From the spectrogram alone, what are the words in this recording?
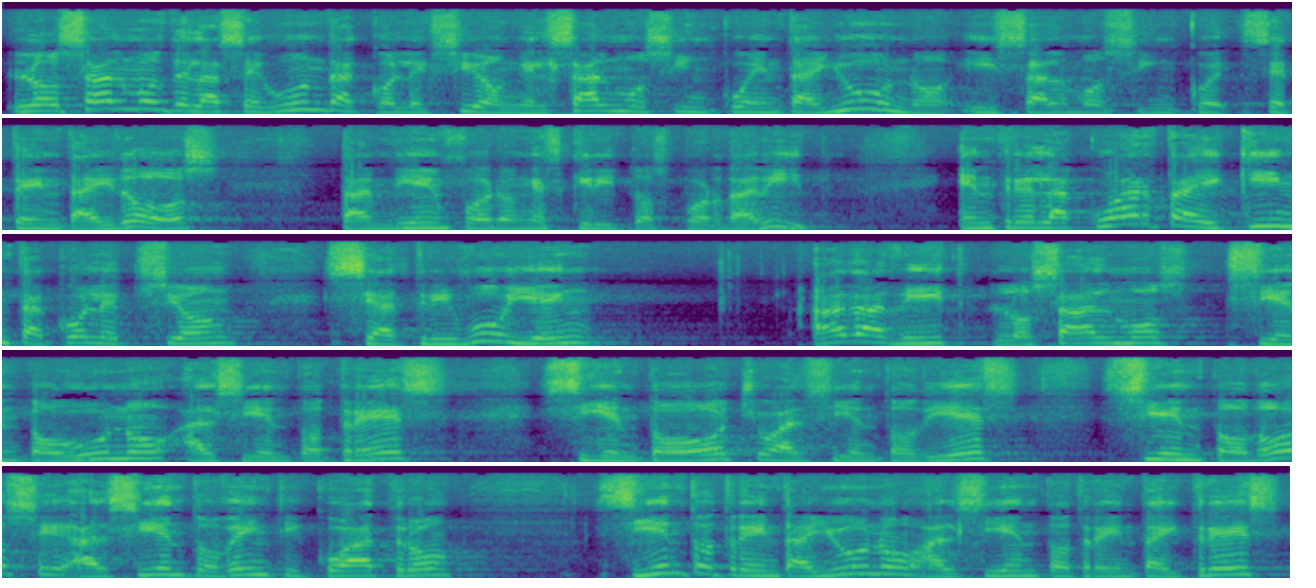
Los salmos de la segunda colección, el Salmo 51 y Salmo 72, también fueron escritos por David. Entre la cuarta y quinta colección se atribuyen a David los salmos 101 al 103, 108 al 110, 112 al 124, 131 al 133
